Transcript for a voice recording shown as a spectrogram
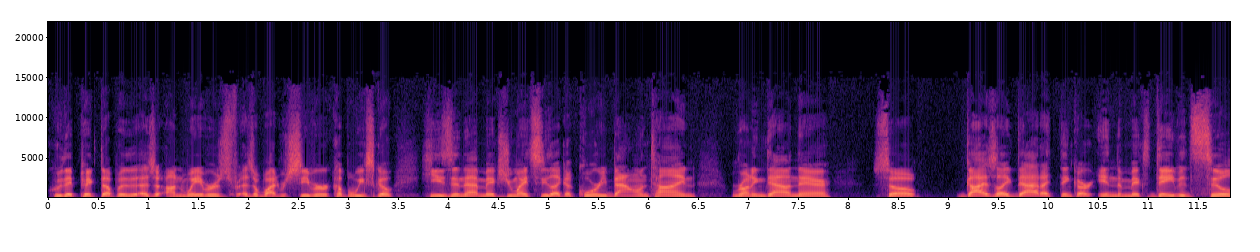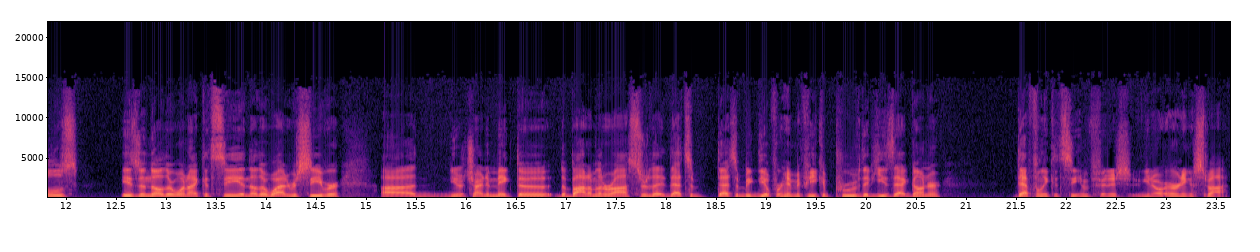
who they picked up as on waivers as a wide receiver a couple weeks ago, he's in that mix. You might see like a Corey Ballentine running down there. So guys like that, I think, are in the mix. David Sills is another one I could see, another wide receiver uh, you know, trying to make the the bottom of the roster. That that's a that's a big deal for him. If he could prove that he's that gunner, definitely could see him finish, you know, earning a spot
